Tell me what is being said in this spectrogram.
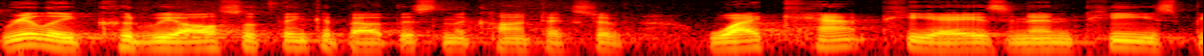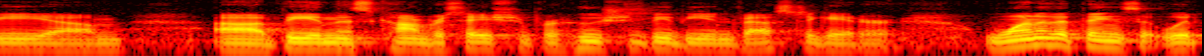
really could we also think about this in the context of why can't PAs and NPs be um, uh, be in this conversation for who should be the investigator. One of the things that would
